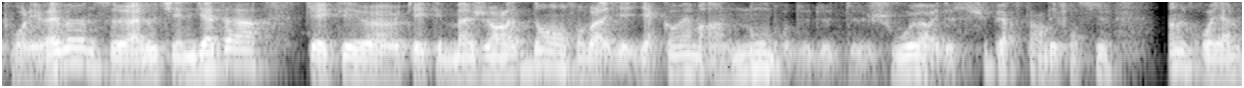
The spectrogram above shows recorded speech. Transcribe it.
pour les Ravens, Aloti Ngata qui a été qui a été majeur là-dedans. Enfin voilà, il y, a quand même un nombre de, de, joueurs et de superstars défensives incroyables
